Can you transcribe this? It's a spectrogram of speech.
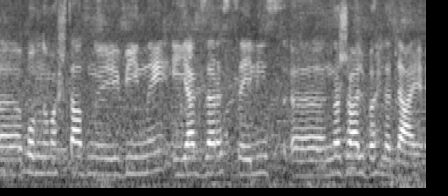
е, повномасштабної війни і як зараз цей ліс е, на жаль виглядає.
